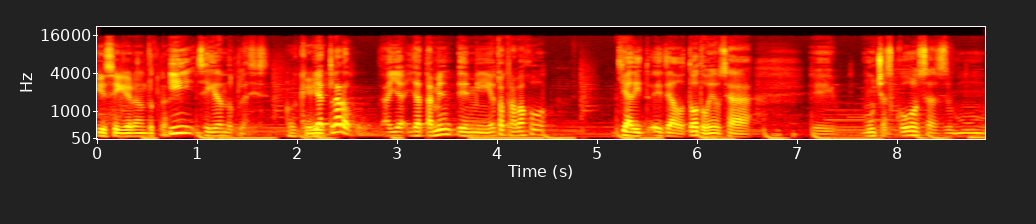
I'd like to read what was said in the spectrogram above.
Y seguir dando clases. y seguir dando clases. Ok. Ya claro, ya, ya también en mi otro trabajo ya he dado todo, ¿eh? o sea, eh, muchas cosas, mm,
